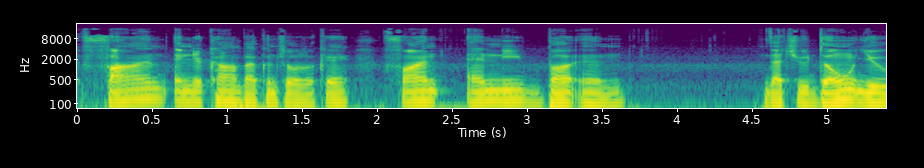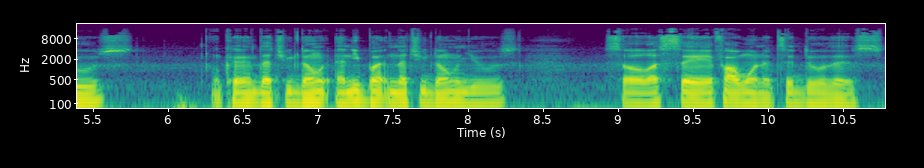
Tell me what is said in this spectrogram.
find in your combat controls, okay? Find any button that you don't use, okay? That you don't any button that you don't use. So let's say if I wanted to do this,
